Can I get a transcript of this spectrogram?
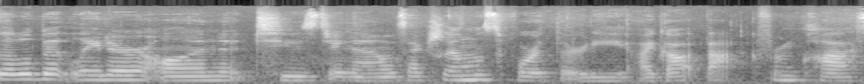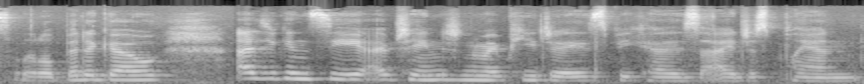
a little bit later on Tuesday now. It's actually almost 4.30. I got back from class a little bit ago. As you can see, I've changed into my PJs because I just plan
